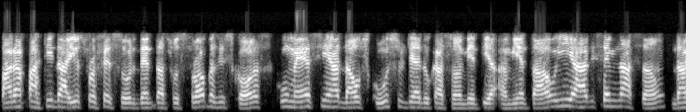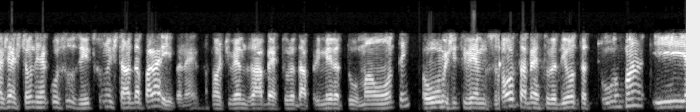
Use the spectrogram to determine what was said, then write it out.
para, a partir daí, os professores, dentro das suas próprias escolas, comecem a dar os cursos de educação ambiental e a disseminação da gestão de recursos hídricos no estado da Paraíba, né? Nós tivemos a abertura da primeira turma ontem, hoje tivemos outra abertura de outra turma e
